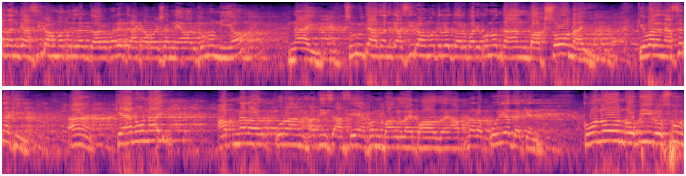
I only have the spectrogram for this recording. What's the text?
আদান গাছির রহমতুল্লাহ দরবারে টাকা পয়সা নেওয়ার কোনো নিয়ম নাই। সুমিত আদান গাছির রহমতুল্লাহ দরবারে কোনো দান বাক্সও নাই। কি বলেন, আছে নাকি? হ্যাঁ কেন নাই? আপনারা কোরআন, হাদিস আছে, এখন বাংলায় পাওয়া যায়। আপনারা পড়িয়া দেখেন, কোন নবী রসুল,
